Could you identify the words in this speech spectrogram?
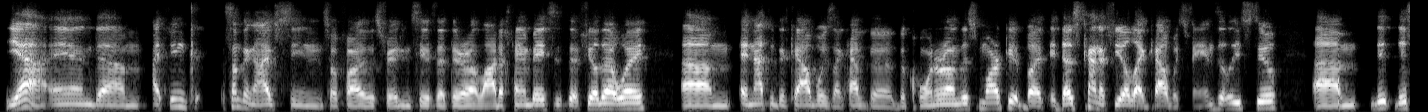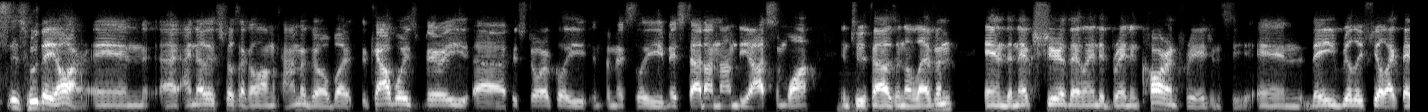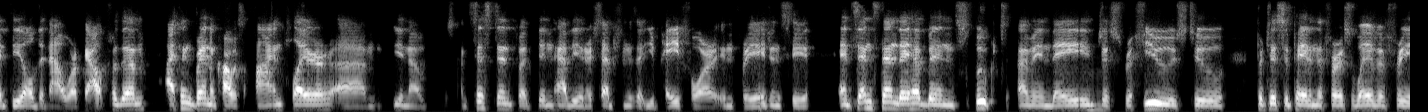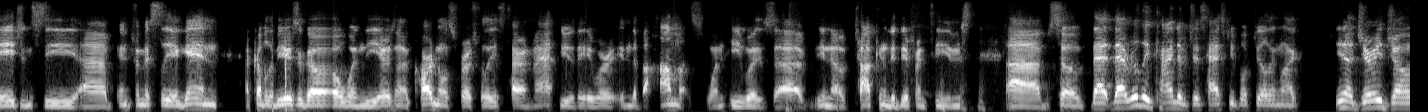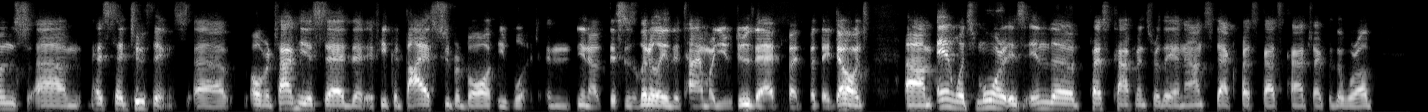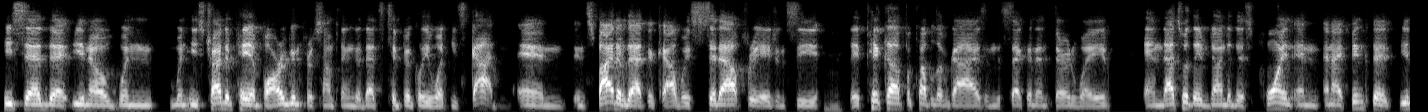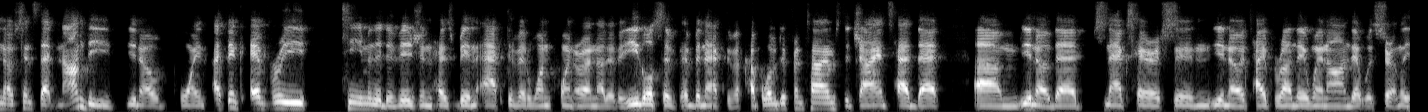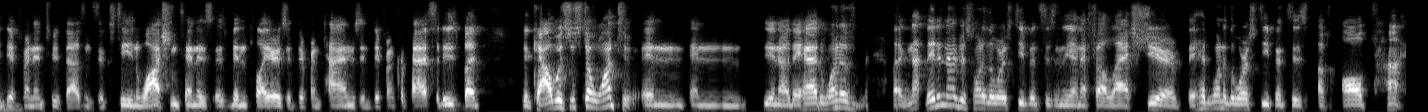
Yeah, and um, I think something I've seen so far this free agency is that there are a lot of fan bases that feel that way. Um, and not that the Cowboys like have the the corner on this market, but it does kind of feel like Cowboys fans at least do um, th- this is who they are. And I, I, know this feels like a long time ago, but the Cowboys very uh, historically, infamously missed out on Nnamdi Asomugha in 2011. And the next year they landed Brandon Carr in free agency. And they really feel like that deal did not work out for them. I think Brandon Carr was a fine player, um, you know, was consistent, but didn't have the interceptions that you pay for in free agency. And since then, they have been spooked. I mean, they mm-hmm. just refuse to participate in the first wave of free agency. Uh, infamously, again, a couple of years ago, when the Arizona Cardinals first released Tyrann Mathieu, they were in the Bahamas when he was, uh, you know, talking to different teams. Uh, so that that really kind of just has people feeling like, you know, Jerry Jones um, has said two things. Uh, over time, he has said that if he could buy a Super Bowl, he would. And you know, this is literally the time where you do that, but but they don't. Um, and what's more is in the press conference where they announced Dak Prescott's contract with the world he said that you know when when he's tried to pay a bargain for something that that's typically what he's gotten. And in spite of that the cowboys sit out free agency. Mm. they pick up a couple of guys in the second and third wave and that's what they've done to this point. And and i think that you know since that Nnamdi you know point i think every team in the division has been active at one point or another. The eagles have, have been active a couple of different times. The giants had that um, you know, that Snacks Harrison, you know, type run they went on that was certainly mm-hmm. different in 2016. Washington has, has been players at different times in different capacities, but the Cowboys just don't want to. And and you know, they had one of like not they didn't have just one of the worst defenses in the NFL last year. They had one of the worst defenses of all time.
